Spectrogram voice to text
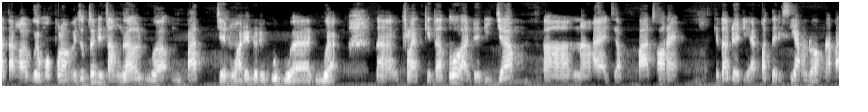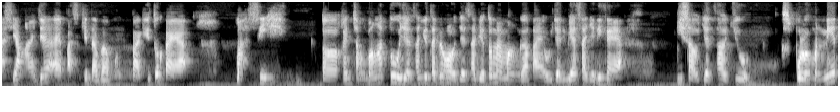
Nah tanggal gue mau pulang itu tuh di tanggal 24 Januari 2022 nah flight kita tuh ada di jam eh, nah eh, jam 4 sore kita udah di airport dari siang dong. Nah pas siang aja eh pas kita bangun pagi tuh kayak masih eh, kencang banget tuh hujan salju. Tapi kalau hujan salju tuh memang nggak kayak hujan biasa. Jadi kayak bisa hujan salju 10 menit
